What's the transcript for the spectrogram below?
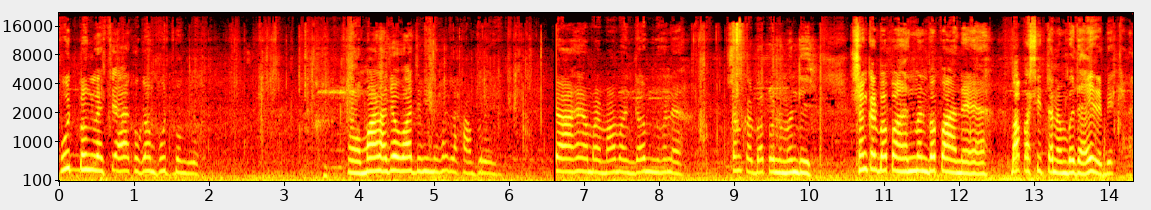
ભૂત બંગલા છે આખું ગામ ભૂત બંગલો. માણા જો વાજવીને એટલે સાંભળે આ હે અમારા મામા ગામનું અને શંકર બાપાનું મંદિર. શંકર બાપા, હનુમાન બાપા અને બાપા સીતારામ બધા હેરે બેઠા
